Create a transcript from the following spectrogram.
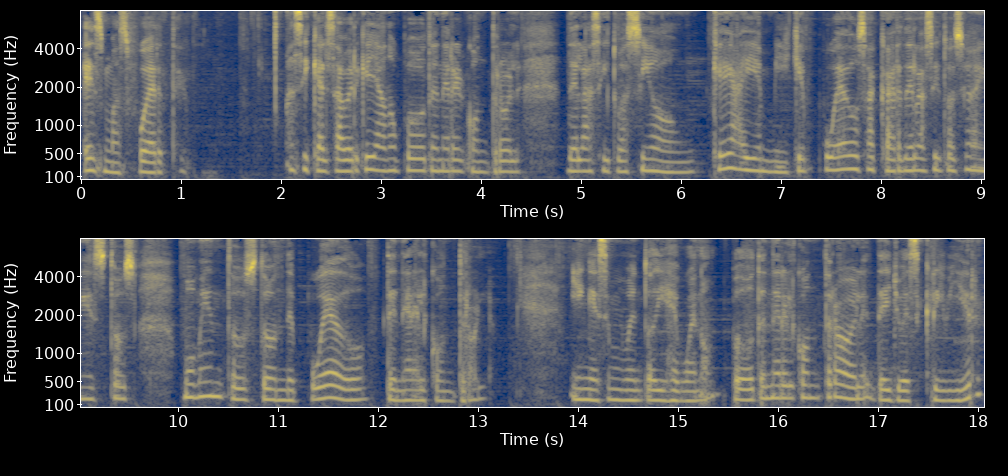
es más fuerte. Así que al saber que ya no puedo tener el control de la situación, ¿qué hay en mí? ¿Qué puedo sacar de la situación en estos momentos donde puedo tener el control? Y en ese momento dije, bueno, puedo tener el control de yo escribir,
